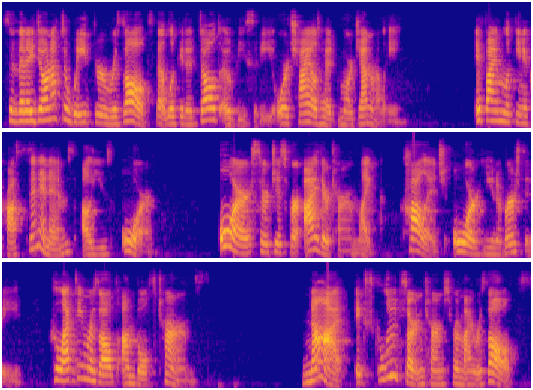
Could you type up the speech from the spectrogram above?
so that I don't have to wade through results that look at adult obesity or childhood more generally. If I'm looking across synonyms, I'll use or or searches for either term, like college or university, collecting results on both terms. Not exclude certain terms from my results.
